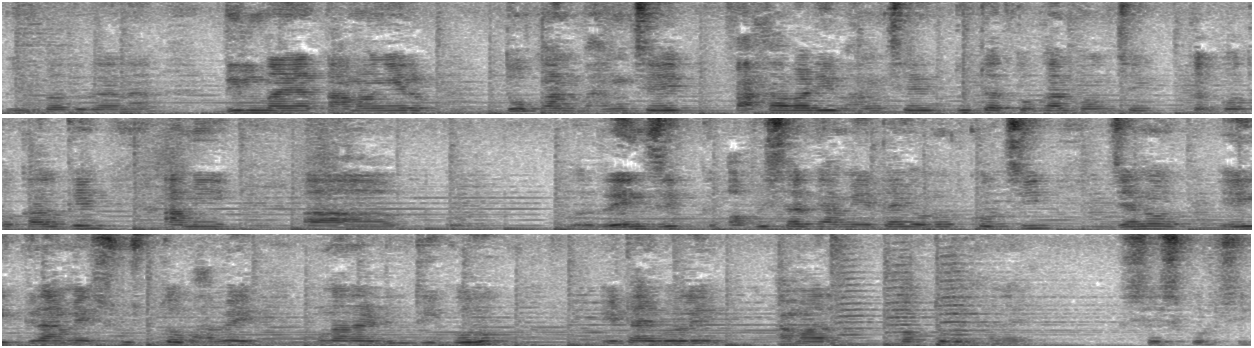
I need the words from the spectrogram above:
ভীমবাহাদুর রানা, দিলমায়া তামাংয়ের দোকান ভাঙছে, পাকা বাড়ি ভাঙছে দুটা দোকান ভাঙছে গতকালকে। আমি রেঞ্জ অফিসারকে আমি এটাই অনুরোধ করছি যেন এই গ্রামে সুস্থভাবে ওনারা ডিউটি করুক, এটাই বলে আমার বক্তব্য এখানে শেষ করছি।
